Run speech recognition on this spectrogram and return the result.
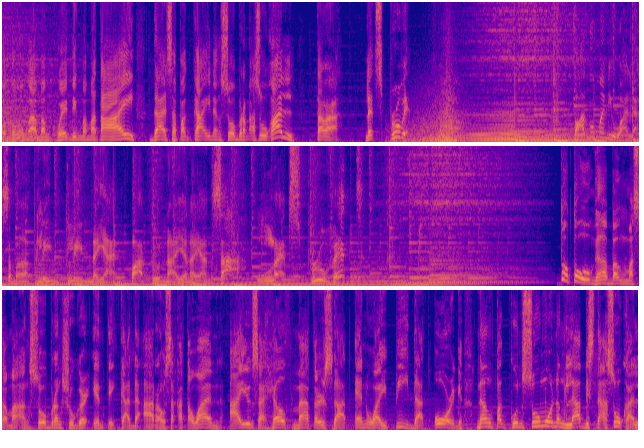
Totoo nga bang pwedeng mamatay dahil sa pagkain ng sobrang asukal? Tara, let's prove it! Bago maniwala sa mga claim-claim na yan, patunayan na yan sa Let's Prove It! Totoo nga bang masama ang sobrang sugar intake kada araw sa katawan? Ayon sa healthmatters.nyp.org, nang pagkonsumo ng labis na asukal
